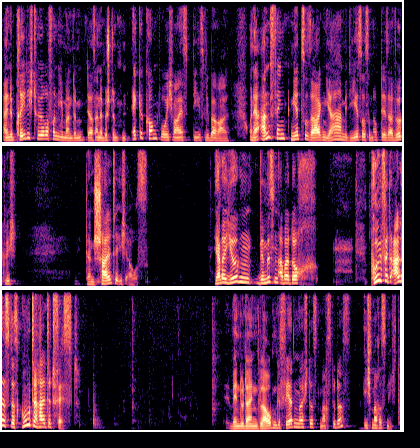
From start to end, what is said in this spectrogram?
eine Predigt höre von jemandem, der aus einer bestimmten Ecke kommt, wo ich weiß, die ist liberal, und er anfängt mir zu sagen, ja, mit Jesus und ob der da wirklich, dann schalte ich aus. Ja, aber Jürgen, wir müssen aber doch, prüfet alles, das Gute haltet fest. Wenn du deinen Glauben gefährden möchtest, machst du das? Ich mache es nicht.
